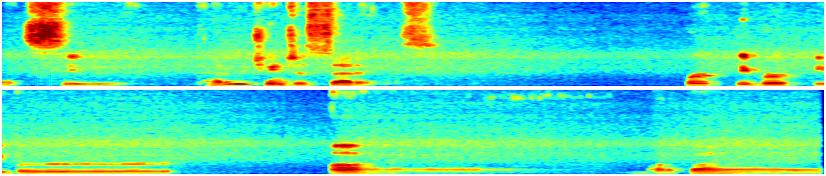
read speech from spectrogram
let's see, how do we change the settings? Berkey, Berkey, Bur. Ah, modify.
